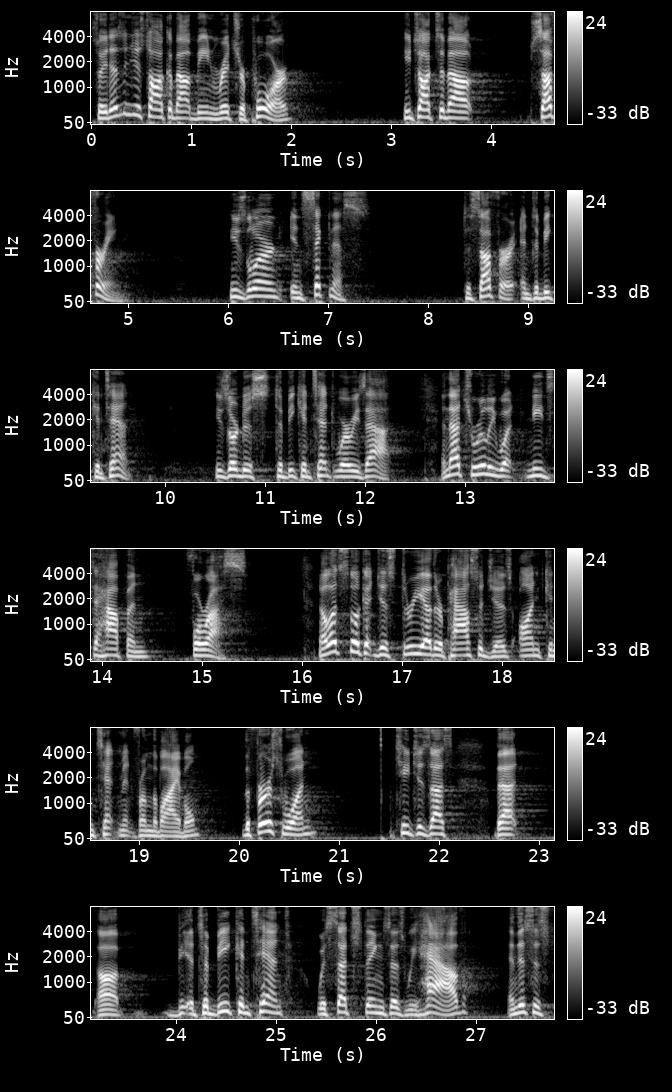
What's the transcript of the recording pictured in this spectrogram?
So he doesn't just talk about being rich or poor, he talks about suffering. He's learned in sickness to suffer and to be content. He's learned to, to be content where he's at. And that's really what needs to happen for us. Now let's look at just three other passages on contentment from the Bible. The first one teaches us that uh, be, to be content with such things as we have, and this is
